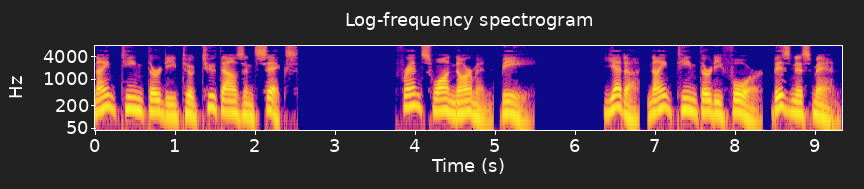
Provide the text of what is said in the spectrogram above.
(1930–2006). François Narmon, B. Jette, 1934, businessman.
